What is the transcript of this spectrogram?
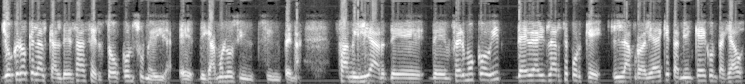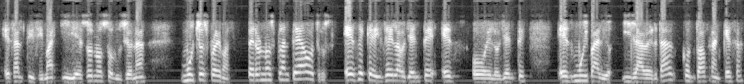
Yo creo que la alcaldesa acertó con su medida, eh, digámoslo sin, sin pena. Familiar de, de enfermo COVID debe aislarse porque la probabilidad de que también quede contagiado es altísima y eso nos soluciona muchos problemas, pero nos plantea otros. Ese que dice el oyente es o el oyente es muy válido y la verdad, con toda franqueza,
